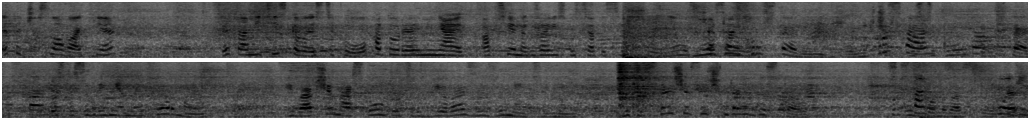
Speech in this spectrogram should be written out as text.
Это Чехословакия. Это аметистовое стекло, которое меняет оттенок в зависимости от освещения. Вот ну, это они... хрусталь у них же. У них хрусталь, стекло, да. хрусталь. хрусталь. Просто современные формы. И вообще на стол тут две вазы изумительные. Но хрусталь сейчас очень дорого стал. Сколько он у вас стоит? Даже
